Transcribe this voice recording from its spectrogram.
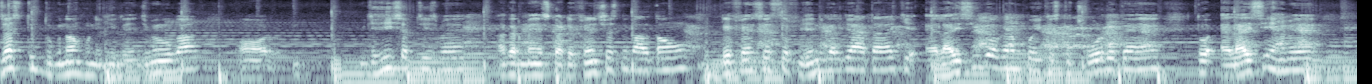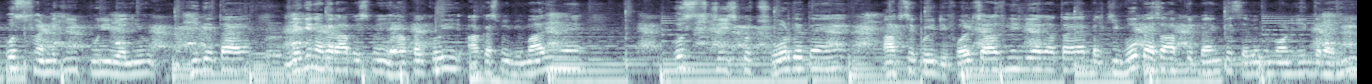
जस्ट दुगना होने की रेंज में होगा और यही सब चीज़ में अगर मैं इसका डिफरेंशियस निकालता हूँ डिफरेंशियस सिर्फ़ ये निकल के आता है कि एलआईसी को अगर हम कोई किस्त छोड़ देते हैं तो एलआईसी हमें उस फंड की पूरी वैल्यू ही देता है। लेकिन अगर आप इसमें यहाँ पर कोई आकस्मिक बीमारी में उस चीज़ को छोड़ देते हैं। आपसे कोई डिफ़ॉल्ट चार्ज नहीं लिया जाता है, बल्कि वो पैसा आपके बैंक के सेविंग अकाउंट की तरह ही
